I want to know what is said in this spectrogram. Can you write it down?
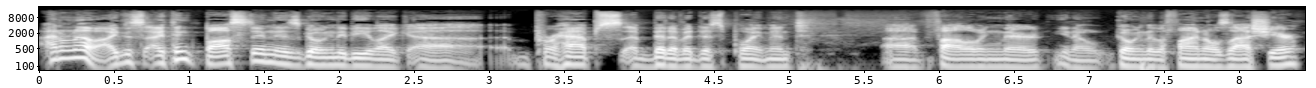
I don't know. I just I think Boston is going to be like uh perhaps a bit of a disappointment uh following their, you know, going to the finals last year.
